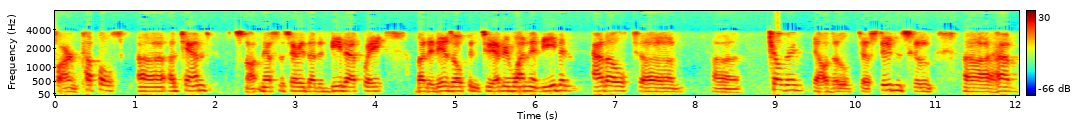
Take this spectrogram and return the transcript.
farm couples uh, attend. It's not necessary that it be that way, but it is open to everyone and even adult um, uh, children, adult uh, students who uh, have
